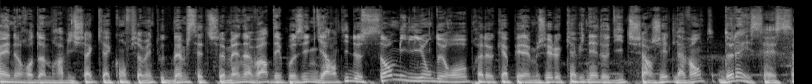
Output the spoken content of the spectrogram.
Et Neurodome Ravichak qui a confirmé tout de même cette semaine avoir déposé une garantie de 100 millions d'euros auprès de KPMG, le cabinet d'audit chargé de la vente de la SS.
